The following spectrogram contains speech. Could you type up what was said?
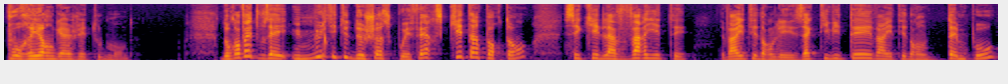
pour réengager tout le monde. Donc en fait, vous avez une multitude de choses que vous pouvez faire. Ce qui est important, c'est qu'il y ait de la variété. Variété dans les activités, variété dans le tempo,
